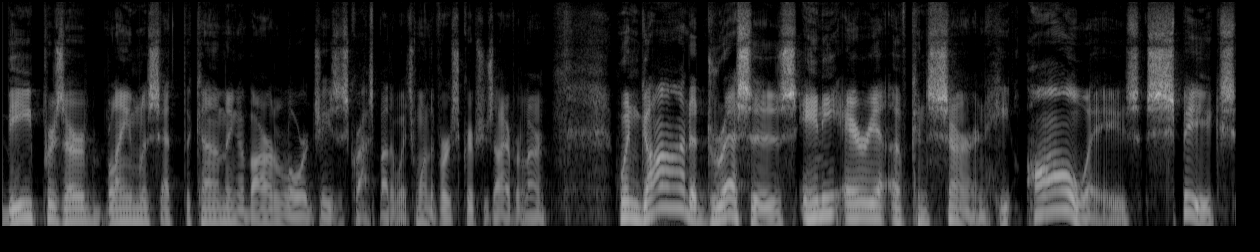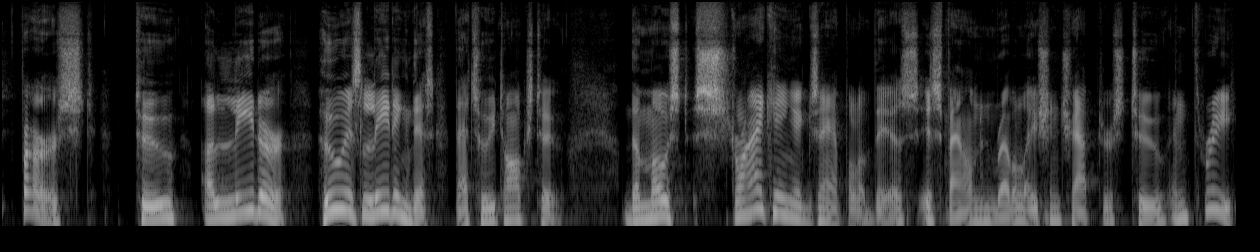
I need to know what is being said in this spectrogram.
be preserved blameless at the coming of our Lord Jesus Christ. By the way, it's one of the first scriptures I ever learned. When God addresses any area of concern, He always speaks first to a leader. Who is leading this? That's who He talks to. The most striking example of this is found in Revelation chapters 2 and 3,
